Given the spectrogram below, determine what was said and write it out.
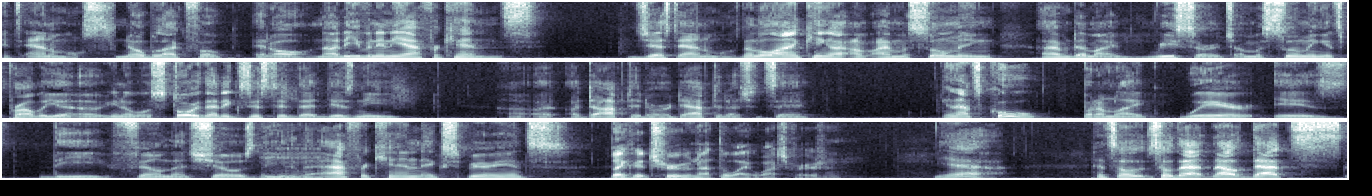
it's animals. No black folk at all. Not even any Africans. Just animals. Now, The Lion King. I, I'm- I'm assuming I haven't done my research. I'm assuming it's probably a, a you know a story that existed that Disney uh, adopted or adapted, I should say, and that's cool. But I'm like, where is the film that shows the the African experience? Like the true, not the whitewash version. Yeah. And so so that that that's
